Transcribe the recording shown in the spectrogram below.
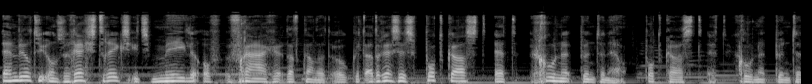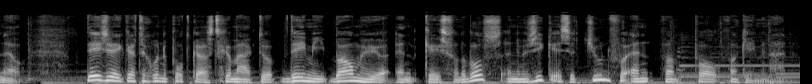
En wilt u ons rechtstreeks iets mailen of vragen, dat kan dat ook. Het adres is podcast.groene.nl. Podcast.groene.nl. Deze week werd de Groene Podcast gemaakt door Demi Baumheur en Kees van der Bos. En de muziek is het Tune for N van Paul van Kemenade.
